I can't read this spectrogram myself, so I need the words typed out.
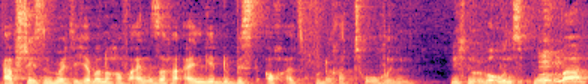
Abschließend möchte ich aber noch auf eine Sache eingehen. Du bist auch als Moderatorin nicht nur über uns buchbar. Mhm.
